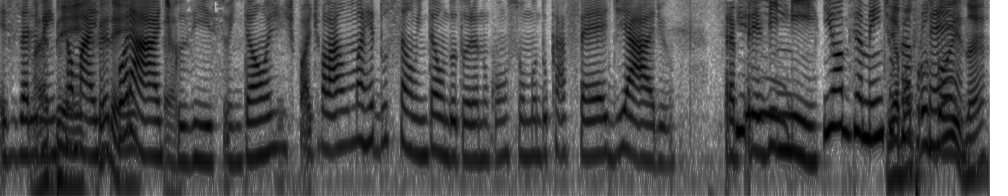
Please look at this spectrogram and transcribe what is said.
esses alimentos bem são mais diferente, esporádicos, isso. Então a gente pode falar uma redução, então, doutora, no consumo do café diário. Para Sim. prevenir. E, obviamente, E o é bom café... pros dois, né?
